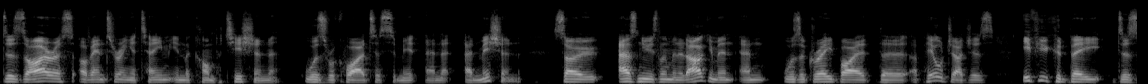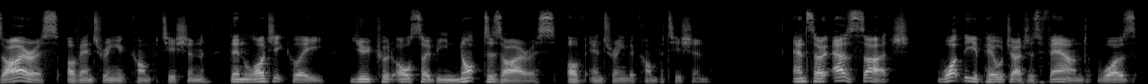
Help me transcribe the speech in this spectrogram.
desirous of entering a team in the competition was required to submit an admission. So, as News Limited argument and was agreed by the appeal judges, if you could be desirous of entering a competition, then logically you could also be not desirous of entering the competition. And so, as such, what the appeal judges found was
